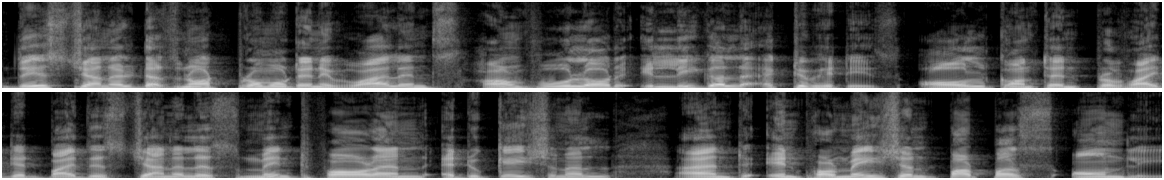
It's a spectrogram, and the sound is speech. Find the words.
This channel does not promote any violence, harmful, or illegal activities. All content provided by this channel is meant for an educational and information purpose only.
